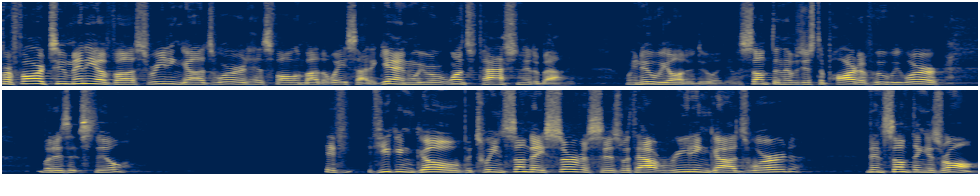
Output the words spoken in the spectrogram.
for far too many of us, reading God's Word has fallen by the wayside. Again, we were once passionate about it. We knew we ought to do it. It was something that was just a part of who we were. But is it still? If, if you can go between Sunday services without reading God's Word, then something is wrong.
